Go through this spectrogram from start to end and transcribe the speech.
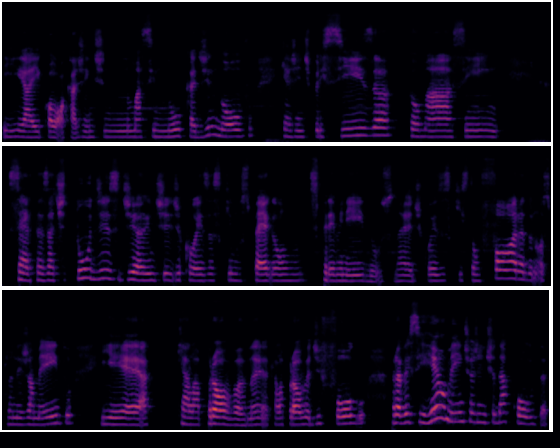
E aí coloca a gente numa sinuca de novo, que a gente precisa tomar assim certas atitudes diante de coisas que nos pegam desprevenidos, né? De coisas que estão fora do nosso planejamento e é aquela prova, né? Aquela prova de fogo para ver se realmente a gente dá conta.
